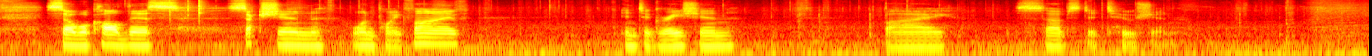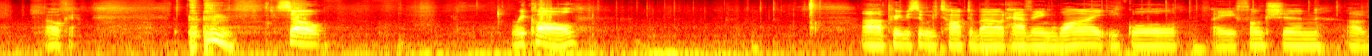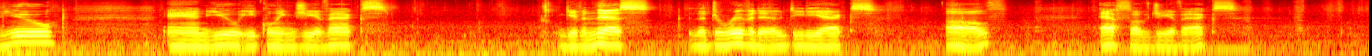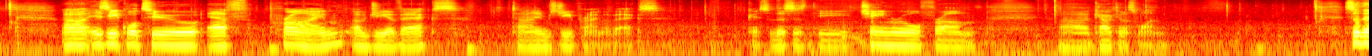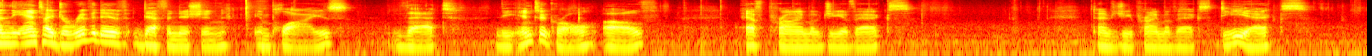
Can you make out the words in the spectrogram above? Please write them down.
so we'll call this section 1.5 integration by substitution. Okay, so recall uh, previously, we've talked about having y equal a function of u and u equaling g of x. Given this, the derivative ddx of f of g of x uh, is equal to f prime of g of x times g prime of x. Okay, so this is the chain rule from uh, calculus 1. So then the antiderivative definition implies that the integral of f prime of g of x times g prime of x dx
